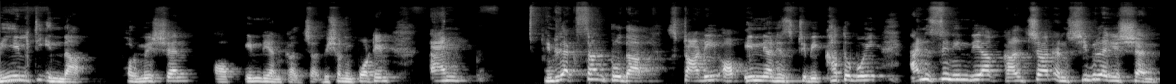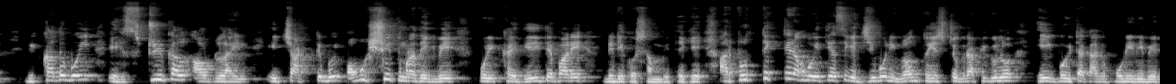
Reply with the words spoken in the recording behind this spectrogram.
reality in the formation of Indian culture ভীষণ important and introduction to the study of Indian history বিখ্যাত বই ancient India culture and civilisation বিখ্যাত বই এই হিস্ট্রিক্যাল আউটলাইন। এই চারটে বই অবশ্যই তোমরা দেখবে, পরীক্ষায় দিয়ে দিতে পারে ডিডি কোসাম্বি থেকে। আর প্রত্যেকটি রকম ঐতিহাসিক জীবনী, গ্রন্থ হিস্টোগ্রাফিগুলো এই বইটাকে আগে পড়ে নেবেন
